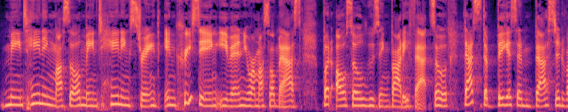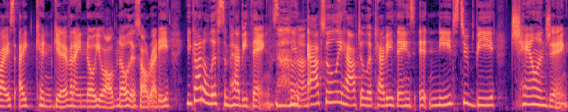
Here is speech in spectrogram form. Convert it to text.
maintaining muscle, maintaining strength, increasing even your muscle mass, but also losing body fat. So that's the biggest and best advice I can give. And I know you all know this already. You got to lift some heavy things. You absolutely have to lift heavy things. It needs to be challenging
